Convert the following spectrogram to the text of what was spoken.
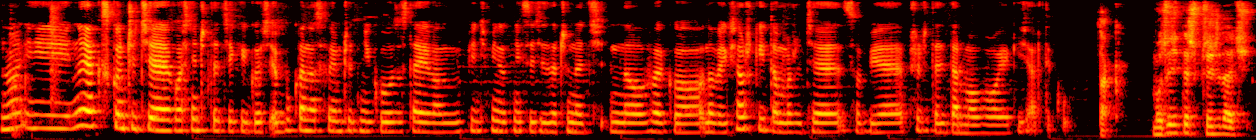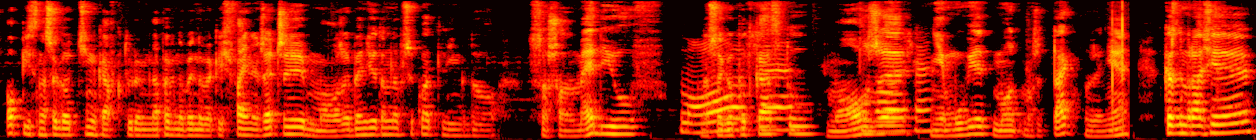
No i no jak skończycie właśnie czytać jakiegoś e-booka na swoim czytniku, zostaje Wam 5 minut, nie chcecie zaczynać nowego, nowej książki, to możecie sobie przeczytać darmowo jakiś artykuł. Tak. Możecie też przeczytać opis naszego odcinka, w którym na pewno będą jakieś fajne rzeczy. Może będzie tam na przykład link do social mediów Może. naszego podcastu. Może. Może. Nie mówię. Mo może tak, może nie. W każdym razie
